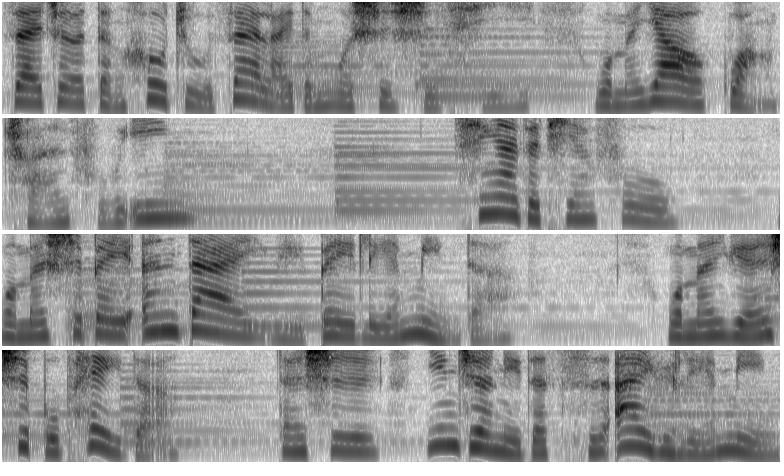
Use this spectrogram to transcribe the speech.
在这等候主再来的末世时期，我们要广传福音。亲爱的天父，我们是被恩待与被怜悯的，我们原是不配的，但是因着你的慈爱与怜悯。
